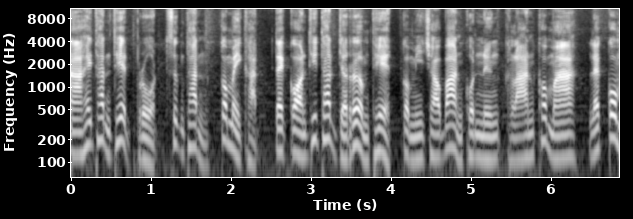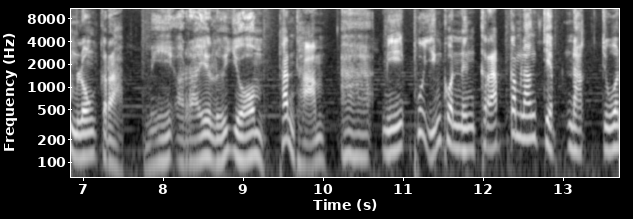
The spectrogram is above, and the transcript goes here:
นาให้ท่านเทศโปรด ซึ่งท่านก็ไม่ขัด แต่ก่อนที่ท่านจะเริ่มเทศก็มีชาวบ้านคนหนึ่งคลานเข้ามา และก้มลงกราบ มีอะไรหรือโยม ท่านถาม อ่า มีผู้หญิงคนหนึ่งครับกำลังเจ็บหนักจวน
